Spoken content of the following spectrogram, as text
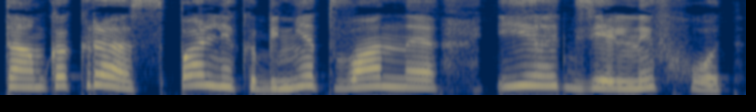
Там как раз спальня, кабинет, ванная и отдельный вход».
